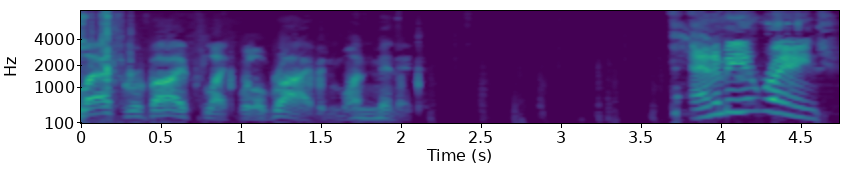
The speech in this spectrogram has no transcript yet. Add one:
last revived flight will arrive in one minute. Enemy at range.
